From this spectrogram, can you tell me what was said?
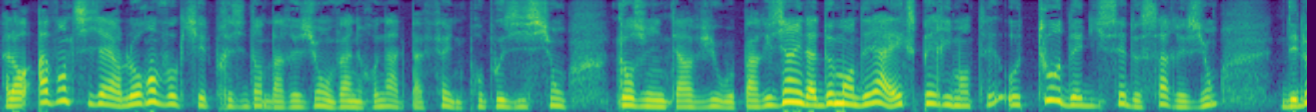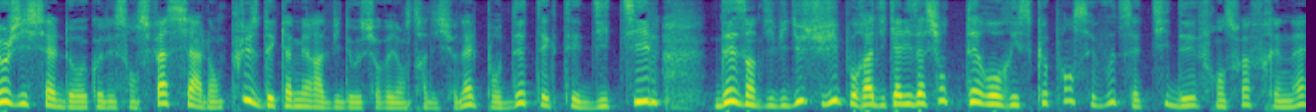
Alors avant-hier, Laurent Vauquier, le président de la région Auvergne-Rhône-Alpes, a fait une proposition dans une interview aux Parisiens. Il a demandé à expérimenter autour des lycées de sa région des logiciels de reconnaissance faciale en plus des caméras de vidéosurveillance traditionnelles pour détecter, dit-il, des individus suivis pour radicalisation terroriste. Que pensez-vous de cette idée, François Freinet?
